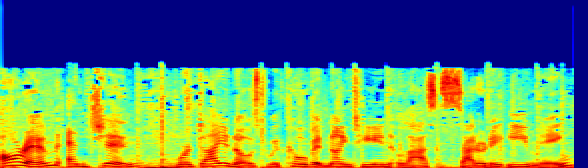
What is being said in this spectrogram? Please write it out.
RM and Jin were diagnosed with COVID-19 last Saturday evening.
